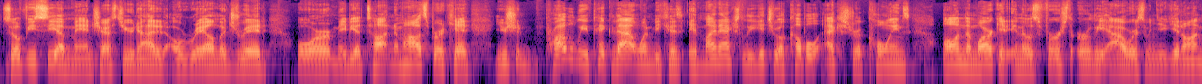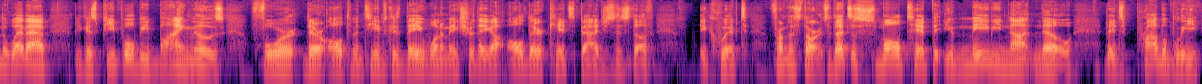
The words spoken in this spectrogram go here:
So if you see a Manchester United, a Real Madrid, or maybe a Tottenham Hotspur kit, you should probably pick that one because it might actually get you a couple extra coins on the market in those first early hours when you get on the web app because people will be buying those for their ultimate teams because they want to make sure they got all their kits, badges, and stuff equipped from the start. So that's a small tip that you maybe not know that's probably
